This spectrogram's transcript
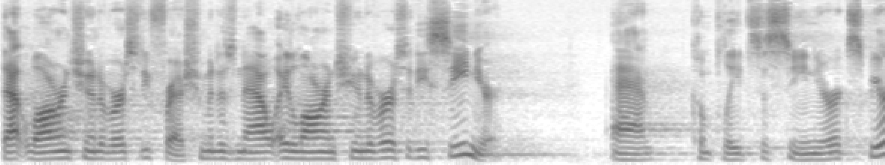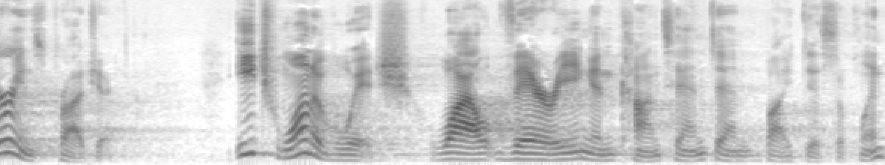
that Lawrence University freshman is now a Lawrence University senior and completes a senior experience project, each one of which, while varying in content and by discipline,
